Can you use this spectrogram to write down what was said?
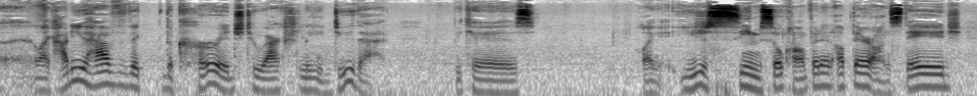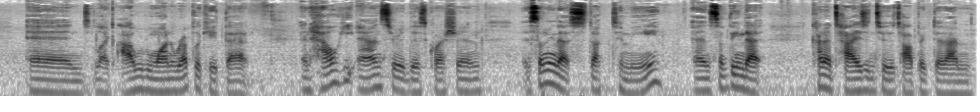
uh, like how do you have the the courage to actually do that? Because like you just seem so confident up there on stage and like I would want to replicate that. And how he answered this question is something that stuck to me and something that kind of ties into the topic that I'm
